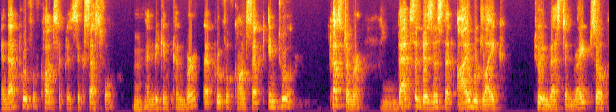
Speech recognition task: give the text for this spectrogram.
and that proof of concept is successful, mm-hmm. and we can convert that proof of concept into a customer Mm. That's a business that I would like to invest in, right? So,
